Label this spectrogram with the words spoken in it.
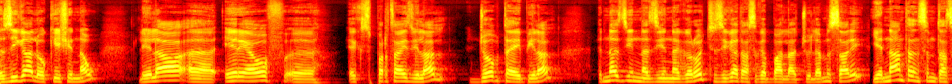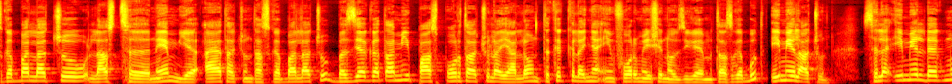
እዚህ ጋር location ነው። ሌላ area of expertise ይላል፣ job type ይላል። እነዚህ እነዚህን ነገሮች እዚህ ጋር ታስገባላችሁ። ለምሳሌ የእናንተን ስም ታስገባላችሁ፣ last name የአያታችሁን ታስገባላችሁ። በዚህ አጋጣሚ ፓስፖርታችሁ ላይ ያለውን ትክክለኛ information ነው እዚህ ጋር የምታስገቡት። ኢሜይላችሁን ስለ ኢሜይል ደግሞ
